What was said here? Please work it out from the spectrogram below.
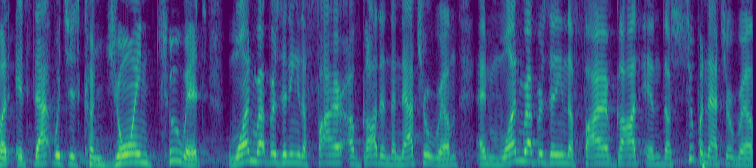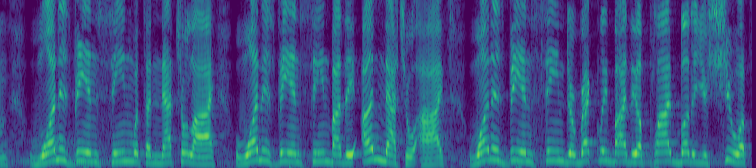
but it's that which is conjoined to it, one representing the fire of God in the natural realm, and one representing the fire of God in the supernatural realm. One is being seen with the natural eye, one is being seen by the unnatural eye, one is being seen directly by the applied blood of Yeshua,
